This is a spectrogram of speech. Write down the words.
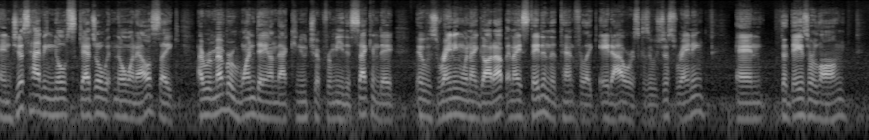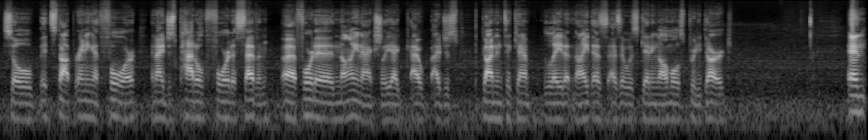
and just having no schedule with no one else. Like I remember one day on that canoe trip for me, the second day it was raining when I got up, and I stayed in the tent for like eight hours because it was just raining, and the days are long. So it stopped raining at four, and I just paddled four to seven, uh, four to nine actually. I, I, I just got into camp late at night as, as it was getting almost pretty dark. And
